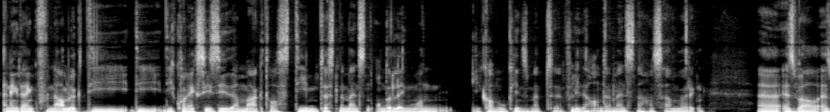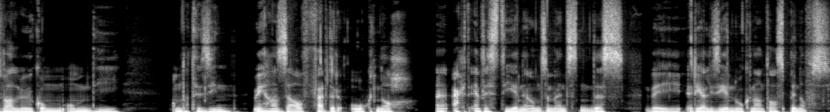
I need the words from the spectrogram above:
En ik denk voornamelijk die, die, die connecties die je dan maakt als team tussen de mensen onderling, want je kan ook eens met uh, volledig andere mensen gaan samenwerken, is, wel, is wel leuk om, om, die, om dat te zien. Wij gaan zelf verder ook nog echt investeren in onze mensen. Dus wij realiseren ook een aantal spin-offs.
